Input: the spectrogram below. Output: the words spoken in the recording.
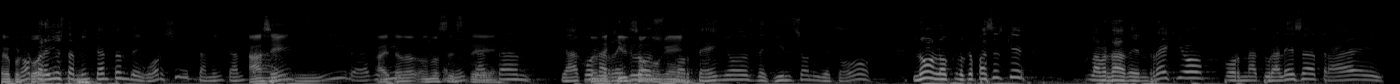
Pero No, pero ellos también cantan de worship, también cantan. ¿Ah, sí? Sí, ¿verdad que sí? uno- unos, También este, cantan ya con ¿unos de Hillsong arreglos norteños, de Hilson y de todo. No, lo, lo que pasa es que, la verdad, el regio por naturaleza trae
